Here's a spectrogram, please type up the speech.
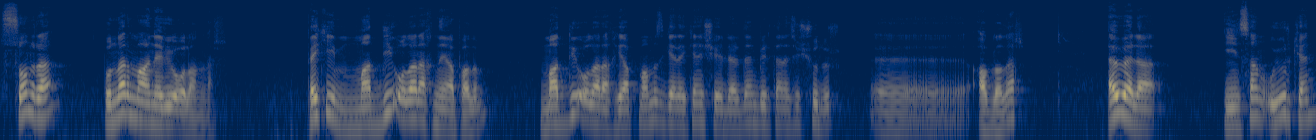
Sonra bunlar manevi olanlar. Peki maddi olarak ne yapalım? Maddi olarak yapmamız gereken şeylerden bir tanesi şudur e, ablalar. Evvela insan uyurken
